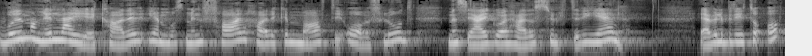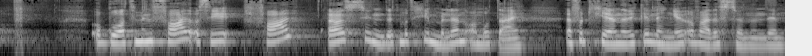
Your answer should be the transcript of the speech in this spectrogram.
hvor mange leiekarer hjemme hos min far har ikke mat i overflod, mens jeg går her og sulter i hjel? Jeg vil bryte opp og gå til min far og si, Far, jeg har syndet mot himmelen og mot deg. Jeg fortjener ikke lenger å være sønnen din.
